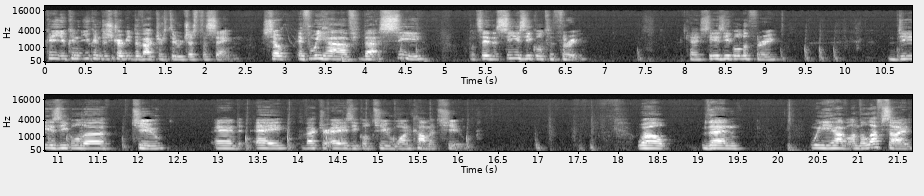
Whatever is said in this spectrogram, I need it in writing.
Okay, you can, you can distribute the vector through just the same. So if we have that c, let's say that c is equal to 3. Okay, c is equal to 3, d is equal to 2, and a, vector a is equal to 1 comma 2. Well, then we have on the left side,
